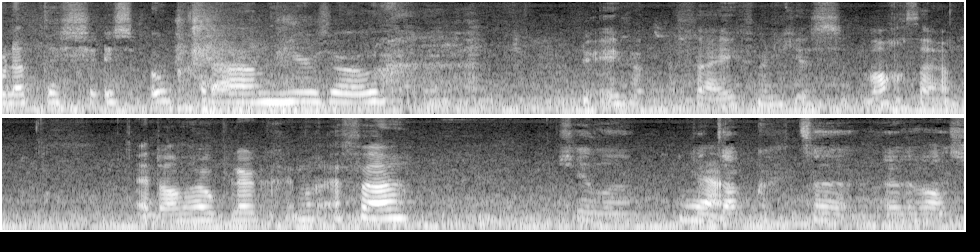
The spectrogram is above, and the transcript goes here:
Coronatestje is ook gedaan hier zo. Nu even vijf minuutjes wachten. En dan hopelijk nog even Chillen. Ja. Het dak te ras.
